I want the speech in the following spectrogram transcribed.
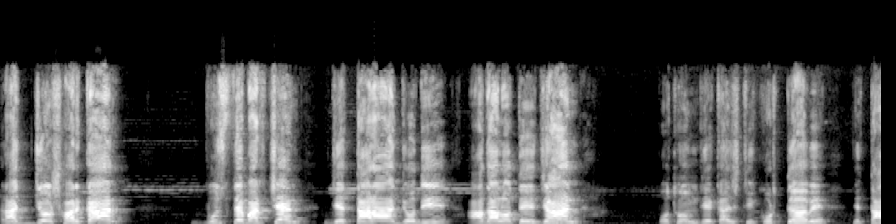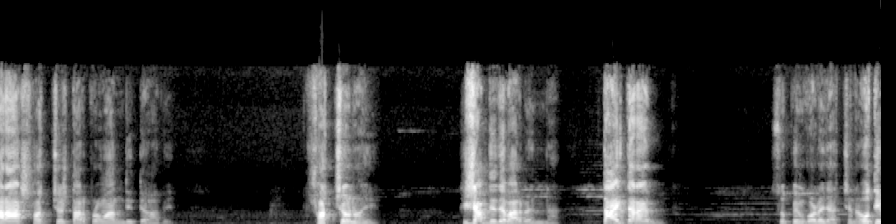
রাজ্য সরকার বুঝতে পারছেন যে তারা যদি আদালতে যান প্রথম যে কাজটি করতে হবে যে তারা স্বচ্ছ তার প্রমাণ দিতে হবে। স্বচ্ছ নয় হিসাব দিতে পারবেন না। তাই তারা সুপ্রিম কোর্টে যাচ্ছে না অতি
